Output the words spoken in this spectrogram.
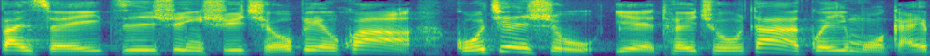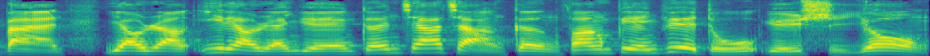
伴随资讯需求变化，国健署也推出大规模改版，要让医疗人员跟家长更方便阅读与使用。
